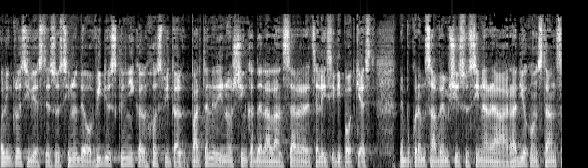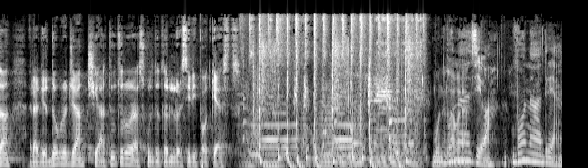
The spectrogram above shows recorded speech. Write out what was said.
All Inclusiv este susținut de Ovidius Clinical Hospital, partenerii noștri încă de la lansarea rețelei CD Podcast. Ne bucurăm să avem și susținerea Radio Constanța, Radio Dobrogea și a tuturor ascultătorilor CD Podcast. Bună, Laura! Bună ziua! Bună, Adrian!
